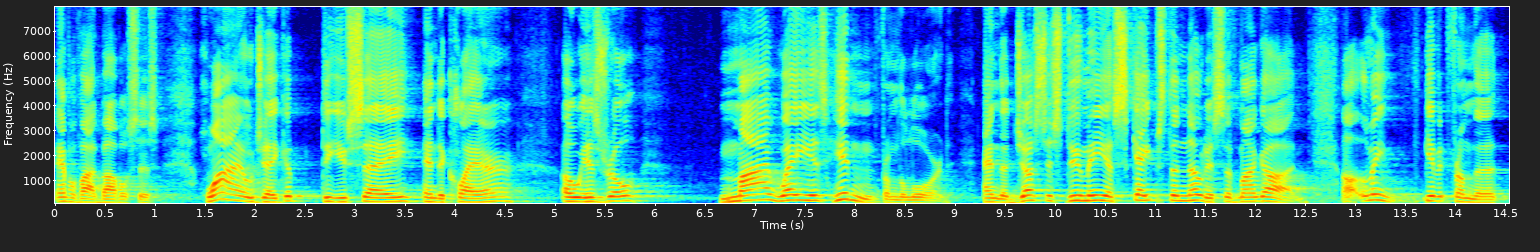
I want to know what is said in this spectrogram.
Amplified Bible says, Why, O Jacob, do you say and declare, O Israel, my way is hidden from the Lord, and the justice due me escapes the notice of my God. Uh, let me give it from the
